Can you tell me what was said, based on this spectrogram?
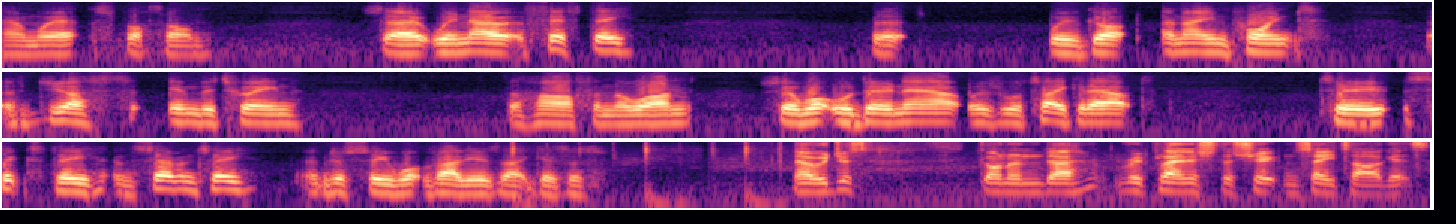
And we're spot on. So we know at 50 that we've got an aim point of just in between the half and the one. So what we'll do now is we'll take it out to 60 and 70 and just see what values that gives us. Now we've just gone and uh, replenished the Shoot-N-C targets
